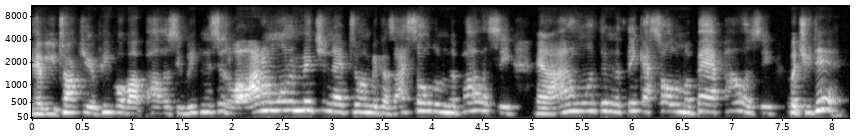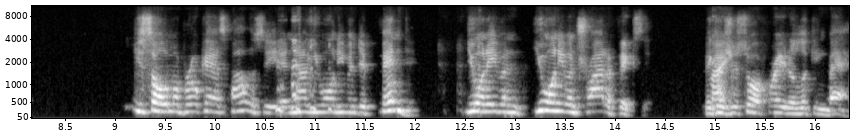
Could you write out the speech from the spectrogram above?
have you talked to your people about policy weaknesses? Well, I don't want to mention that to them because I sold them the policy and I don't want them to think I sold them a bad policy, but you did. You sold them a broke ass policy and now you won't even defend it. You won't even you won't even try to fix it because right. you're so afraid of looking bad.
